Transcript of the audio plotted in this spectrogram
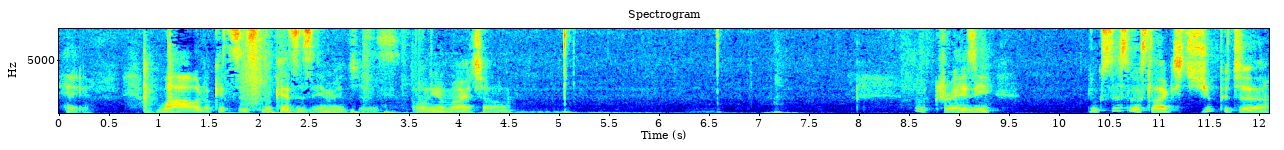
hey. Wow, look at this. Look at these images. Only on my channel. Oh, crazy. Looks this looks like Jupiter.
